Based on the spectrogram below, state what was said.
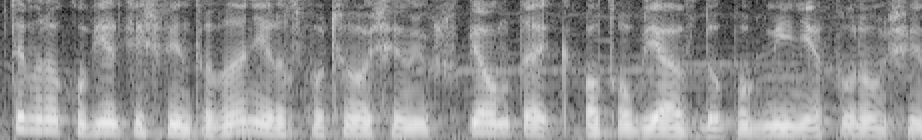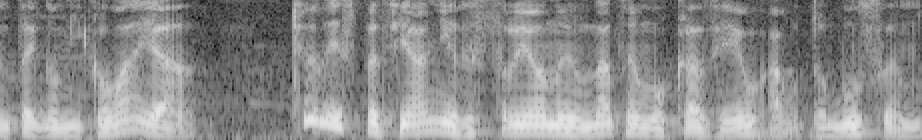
W tym roku wielkie świętowanie rozpoczęło się już w piątek od objazdu po gminie furą świętego Mikołaja, czyli specjalnie wystrojonym na tę okazję autobusem.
